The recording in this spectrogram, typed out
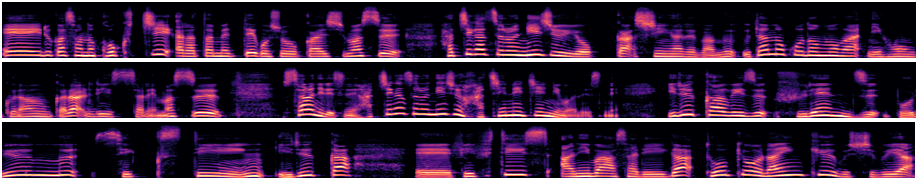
えーイルカさんの告知改めてご紹介します。8月の24日新アルバム歌の子供が日本クラウンからリリースされます。さらにですね、8月の28日にはですね、イルカ with Friends Volume 16イルカ、えー、50th アニバーサリーが東京 LINE CUBE 渋谷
